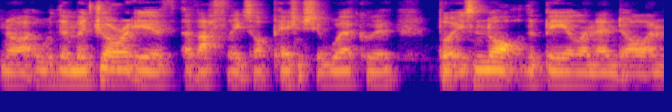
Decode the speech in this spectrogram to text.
you know, with the majority of, of athletes or patients you work with, but it's not the be all and end all. And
